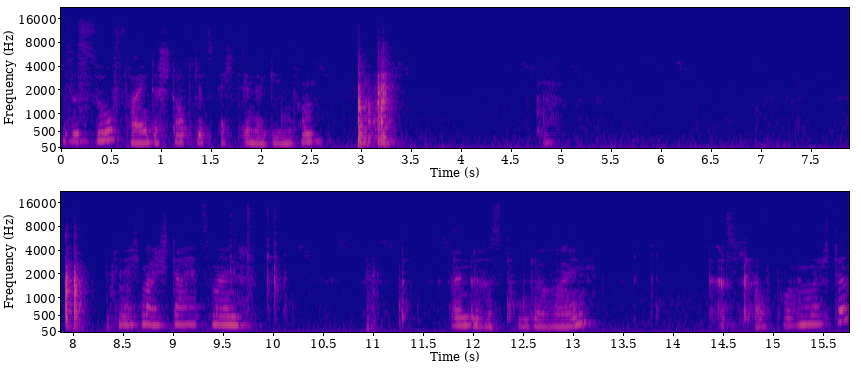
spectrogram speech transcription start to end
Das ist so fein, das staubt jetzt echt in der Gegend rum. Vielleicht mache ich da jetzt mein anderes Puder rein, was ich aufbrauchen möchte.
